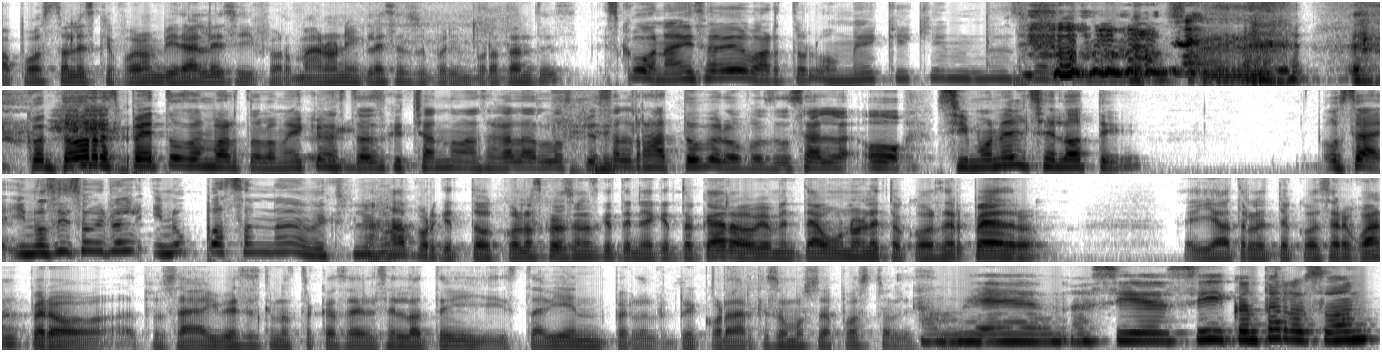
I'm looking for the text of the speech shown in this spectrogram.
apóstoles que fueron virales y formaron iglesias súper importantes. Es como nadie sabe de Bartolomé, ¿qué, ¿quién es Bartolomé? con todo respeto, San Bartolomé, que me estás escuchando, me vas a jalar los pies al rato, pero pues, o sea, o Simón el Celote. O sea, y no se hizo viral y no pasa nada, ¿me explico? Ajá, porque tocó las personas que tenía que tocar. Obviamente a uno le tocó ser Pedro y a otro le tocó ser Juan, pero pues hay veces que nos toca ser el celote y está bien, pero recordar que somos apóstoles. Amén, así es, sí, cuánta razón.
